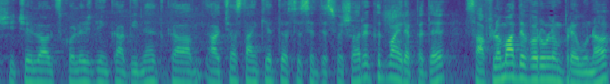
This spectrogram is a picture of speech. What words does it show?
și ceilalți colegi din cabinet, ca această anchetă să se desfășoare cât mai repede, să aflăm adevărul împreună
